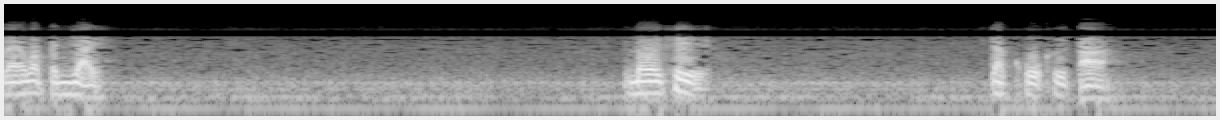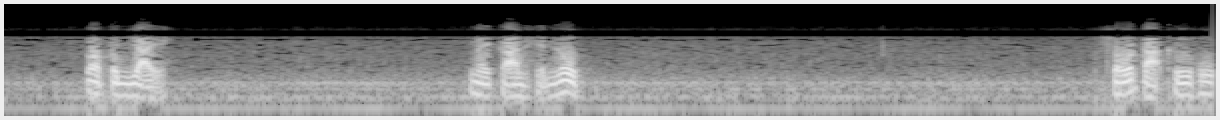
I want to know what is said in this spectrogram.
แปลว่าเป็นใหญ่ โดยที่จักขู่คือตา ก็เป็นใหญ่ ในการเห็นรูป โสตะคือหู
